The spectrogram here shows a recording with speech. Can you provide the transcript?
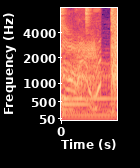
side.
